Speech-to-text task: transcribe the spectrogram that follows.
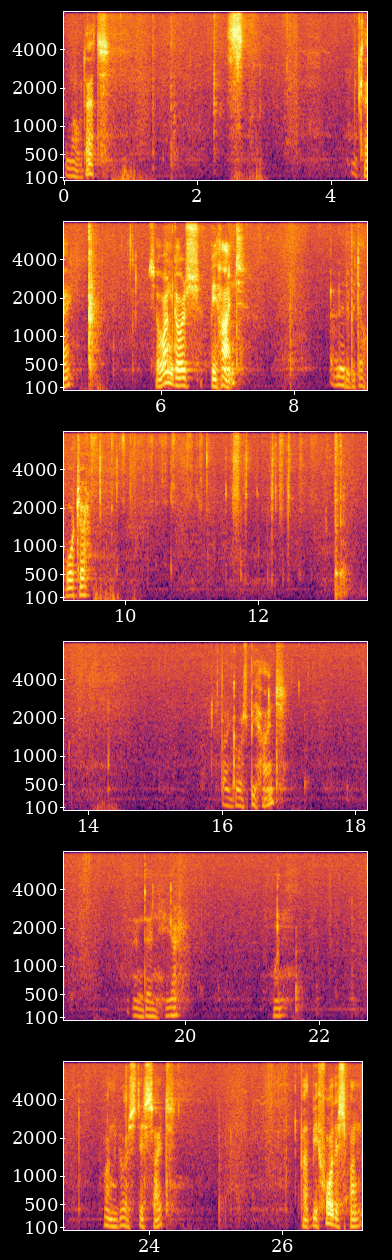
remove that. Okay. So one goes behind. A little bit of water. One goes behind. And then here. One one goes this side but before this one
